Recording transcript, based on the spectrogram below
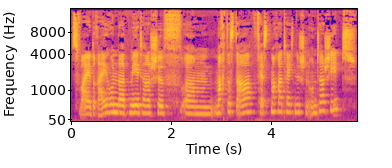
200, 300 Meter Schiff, ähm, macht es da festmachertechnisch einen Unterschied?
